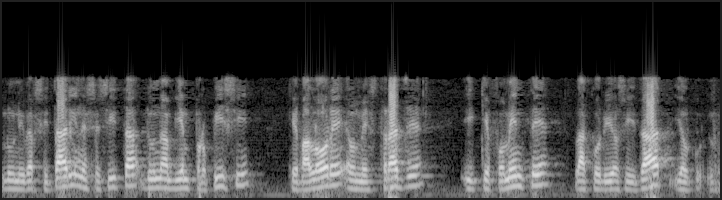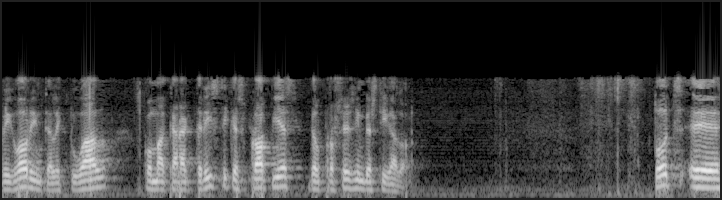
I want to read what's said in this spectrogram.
l'universitari necessita d'un ambient propici que valore el mestratge i que fomente la curiositat i el rigor intel·lectual com a característiques pròpies del procés investigador. Tots, eh,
